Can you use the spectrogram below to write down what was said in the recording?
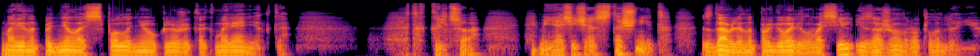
Марина поднялась с пола неуклюже, как марионетка. — Это кольцо. Меня сейчас стошнит, — сдавленно проговорил Василь и зажал рот ладонью.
